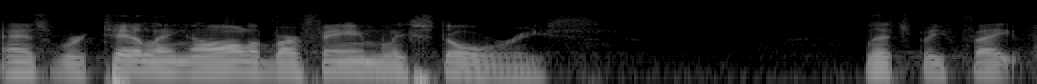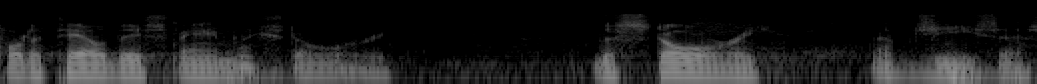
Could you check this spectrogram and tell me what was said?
as we're telling all of our family stories, let's be faithful to tell this family story the story of Jesus.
